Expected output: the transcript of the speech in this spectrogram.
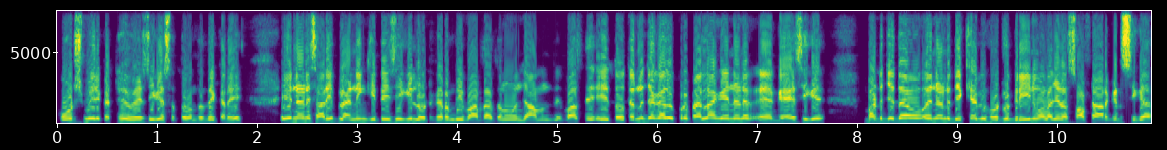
ਕੋਟ ਸ਼ਮੀਰ ਇਕੱਠੇ ਹੋਏ ਸੀਗੇ ਸਤਵੰਤ ਦੇ ਘਰੇ ਇਹਨਾਂ ਨੇ ਸਾਰੀ ਪਲੈਨਿੰਗ ਕੀਤੀ ਸੀਗੀ ਲੁੱਟ ਕਰਨ ਦੀ ਵਾਰਦਾਤ ਨੂੰ ਅੰਜਾਮ ਦੇ ਵਾਸਤੇ। ਇਹ ਦੋ ਤਿੰਨ ਜਗ੍ਹਾ ਦੇ ਉੱਪਰ ਪਹਿਲਾਂ ਗਏ ਇਹਨਾਂ ਨੇ ਗਏ ਸੀਗੇ ਬਟ ਜਦੋਂ ਉਹ ਇਹਨਾਂ ਨੇ ਦੇਖਿਆ ਵੀ ਹੋਟਲ ਗ੍ਰੀਨ ਵਾਲਾ ਜਿਹੜਾ ਸੌਫਟ ਟਾਰਗੇਟ ਸੀਗਾ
